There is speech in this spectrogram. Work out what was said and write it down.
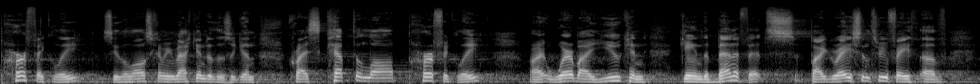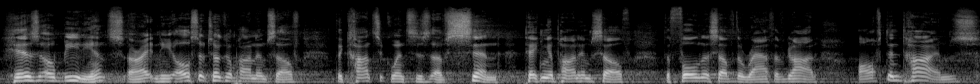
perfectly. See, the law is coming back into this again. Christ kept the law perfectly, all right, whereby you can gain the benefits by grace and through faith of his obedience, all right, and he also took upon himself the consequences of sin, taking upon himself the fullness of the wrath of God. Oftentimes,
